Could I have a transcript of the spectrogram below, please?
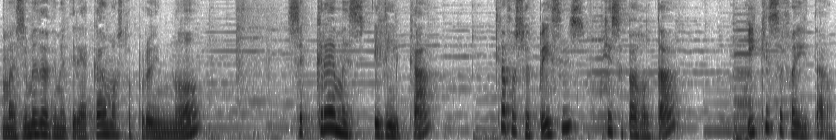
μαζί με τα δημητριακά μας το πρωινό, σε κρέμες ή γλυκά, καθώς επίσης και σε παγωτά ή και σε φαγητά.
